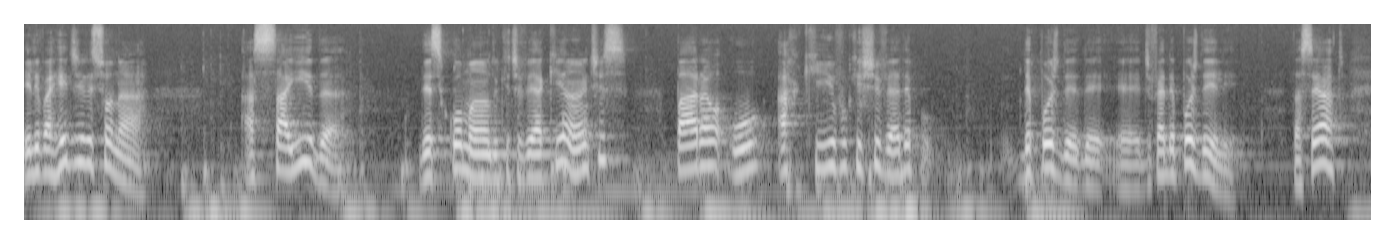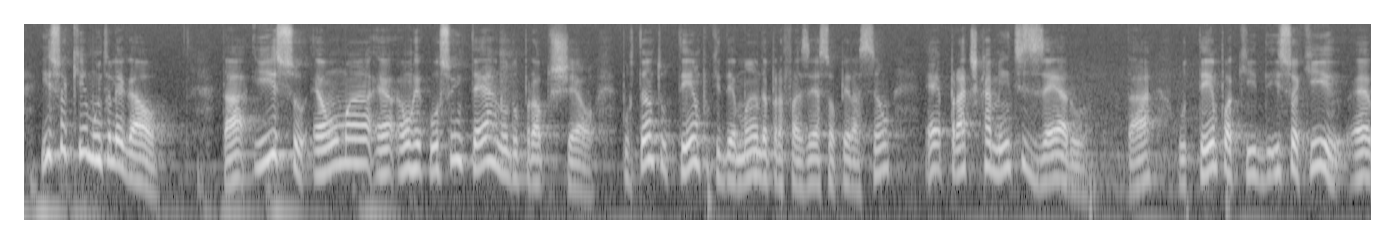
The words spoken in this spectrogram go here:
Ele vai redirecionar a saída desse comando que tiver aqui antes para o arquivo que estiver depois, depois de, de, é, de, depois dele. Tá certo? Isso aqui é muito legal. Tá? Isso é, uma, é, é um recurso interno do próprio Shell. Portanto, o tempo que demanda para fazer essa operação é praticamente zero. Tá? O tempo aqui, isso aqui é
